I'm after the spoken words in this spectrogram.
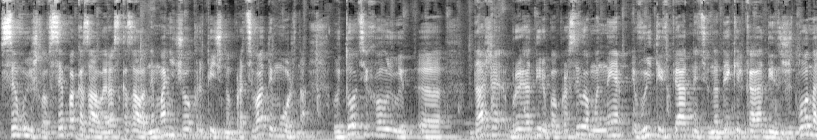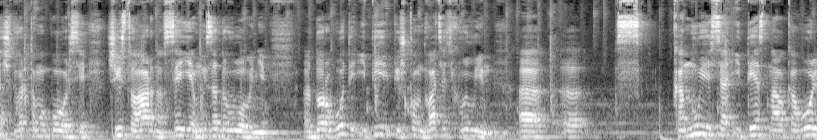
все вийшло, все показали, розказала. Нема нічого критичного, працювати можна. Литовці хвалили. Е, даже бригадир попросила мене вийти в п'ятницю на декілька годин. Житло на четвертому поверсі, чисто гарно, все є. Ми задоволені. Е, До роботи йти пішком 20 хвилин. Е, е, скануєшся і тест на алкоголь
